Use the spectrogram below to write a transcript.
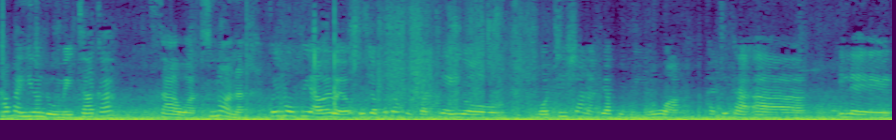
kama hiyo ndo umeitaka sawa sinaona kwa hivyo pia wewe utapata kupatia hiyo motisha na pia kumwinua katika uh, ile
